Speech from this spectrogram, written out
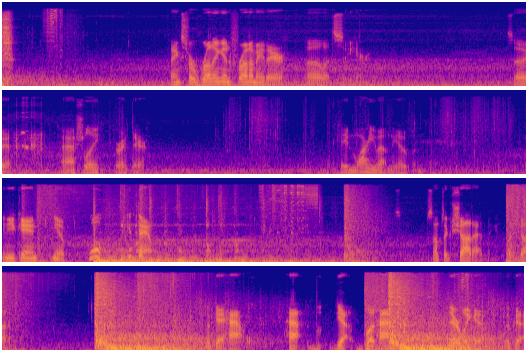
Thanks for running in front of me there. Uh, let's see here. So yeah, Ashley, right there. Kaidan, why are you out in the open? And you can, you know, whoa, get down. Something shot at me. What shot at me? Okay, how? How? Yeah, but how? There we go. Okay.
